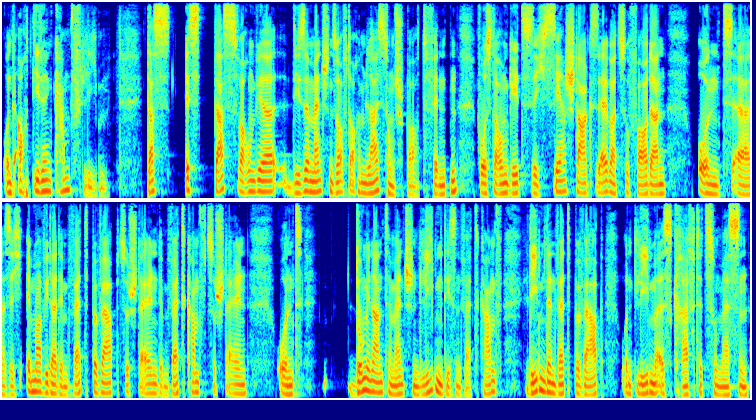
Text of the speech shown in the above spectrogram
und auch die den Kampf lieben. Das ist das, warum wir diese Menschen so oft auch im Leistungssport finden, wo es darum geht, sich sehr stark selber zu fordern und äh, sich immer wieder dem Wettbewerb zu stellen, dem Wettkampf zu stellen und Dominante Menschen lieben diesen Wettkampf, lieben den Wettbewerb und lieben es, Kräfte zu messen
